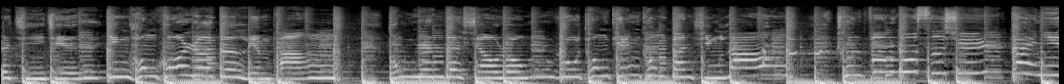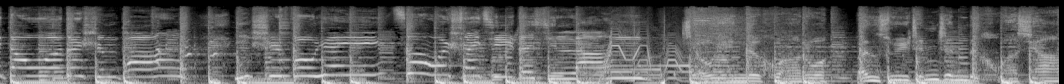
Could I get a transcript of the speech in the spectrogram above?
的季节，映红火热的脸庞，动人的笑容如同天空般晴朗。春风如思绪，带你到我的身旁，你是否愿意做我帅气的新郎？娇艳的花朵伴随阵阵的花香，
